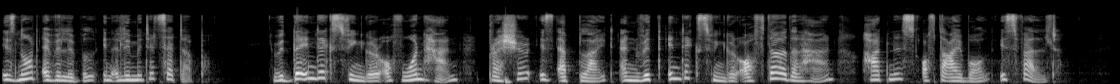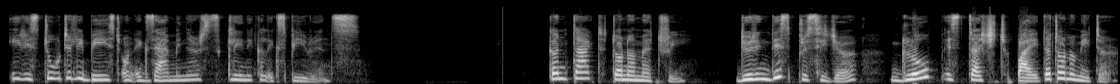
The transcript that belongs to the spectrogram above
is not available in a limited setup. With the index finger of one hand, pressure is applied and with index finger of the other hand, hardness of the eyeball is felt. It is totally based on examiner's clinical experience. Contact tonometry. During this procedure, globe is touched by the tonometer.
